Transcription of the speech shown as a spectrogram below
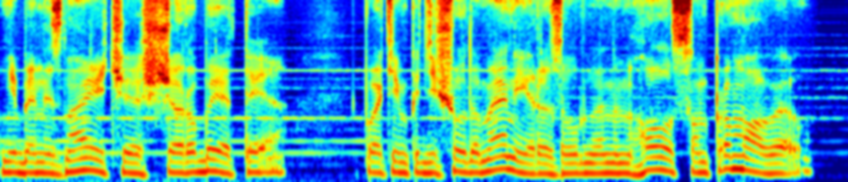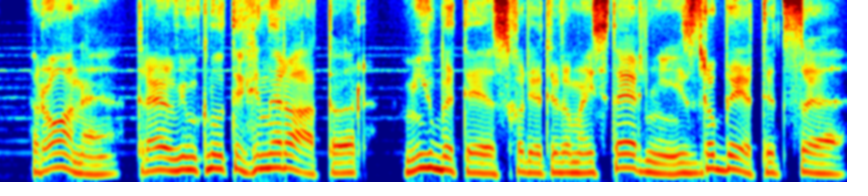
ніби не знаючи, що робити. Потім підійшов до мене і розгубленим голосом промовив: Роне, треба вімкнути генератор. Міг би ти сходити до майстерні і зробити це.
